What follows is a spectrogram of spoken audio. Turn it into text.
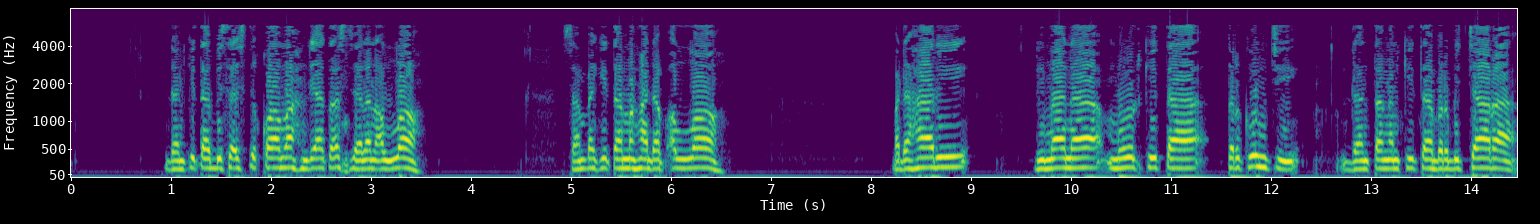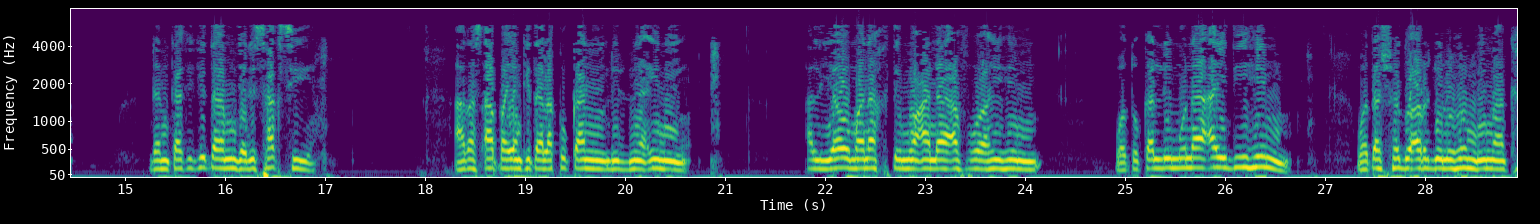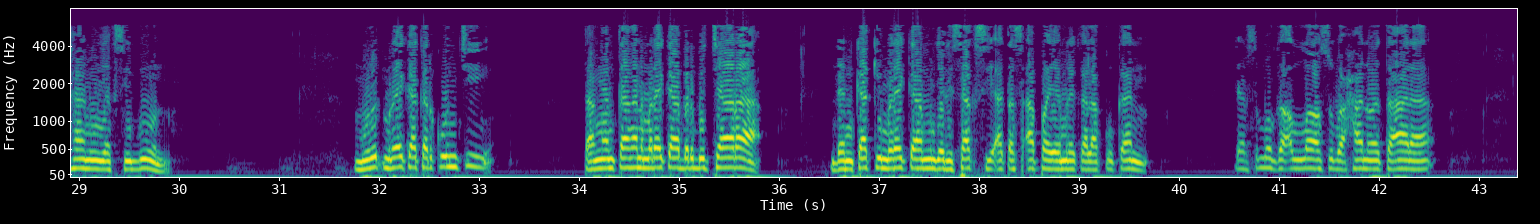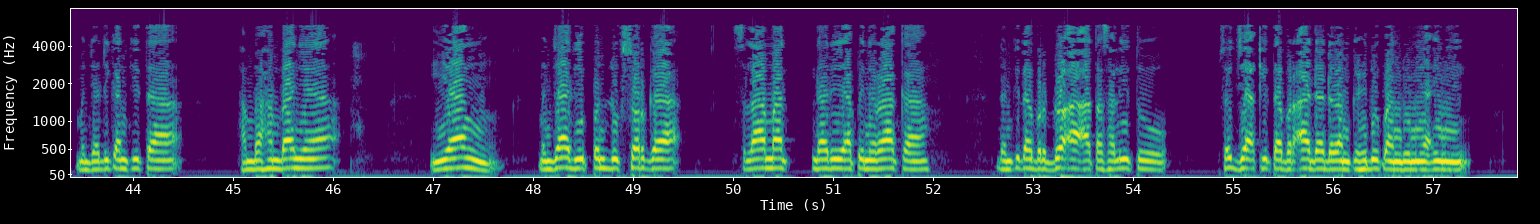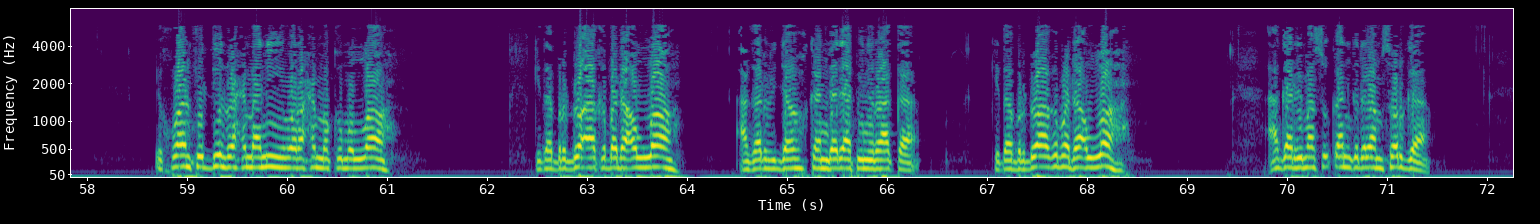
Dan kita bisa istiqamah di atas jalan Allah. Sampai kita menghadap Allah Pada hari di mana mulut kita terkunci Dan tangan kita berbicara Dan kaki kita menjadi saksi Atas apa yang kita lakukan di dunia ini Al-yawma nakhtimu ala afwahihim wa tukallimuna aydihim wa tashhadu arjuluhum bima kanu yaksibun. Mulut mereka terkunci, tangan-tangan mereka berbicara dan kaki mereka menjadi saksi atas apa yang mereka lakukan. Dan semoga Allah Subhanahu wa taala menjadikan kita hamba-hambanya yang menjadi penduduk sorga selamat dari api neraka dan kita berdoa atas hal itu sejak kita berada dalam kehidupan dunia ini. Ikhwan fiddin rahimani wa rahimakumullah. Kita berdoa kepada Allah agar dijauhkan dari api neraka. Kita berdoa kepada Allah agar dimasukkan ke dalam sorga.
